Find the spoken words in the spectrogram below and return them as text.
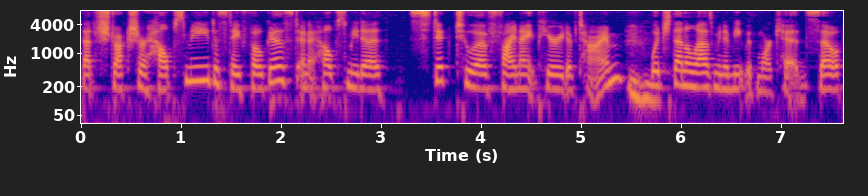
that structure helps me to stay focused and it helps me to stick to a finite period of time, mm-hmm. which then allows me to meet with more kids. So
